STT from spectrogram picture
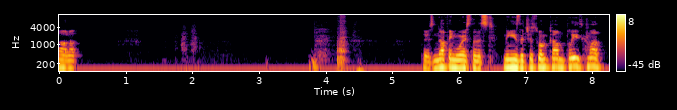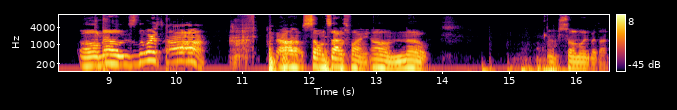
Oh no. There's nothing worse than a sneeze that just won't come. Please, come on. Oh no, this is the worst. Ah! Oh, that was so unsatisfying. Oh no. I'm so annoyed about that.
